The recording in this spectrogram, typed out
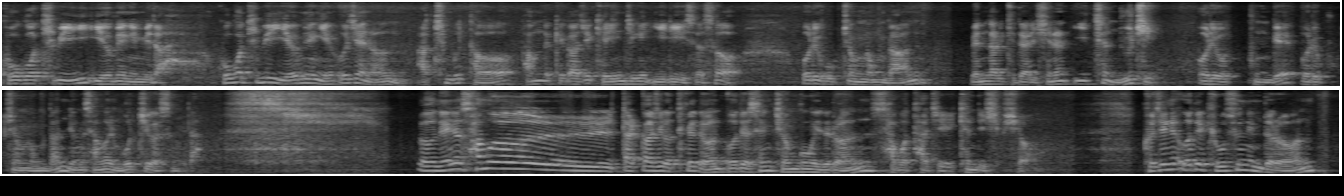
고고TV 여명입니다. 고고TV 여명이 어제는 아침부터 밤늦게까지 개인적인 일이 있어서 어려국정농단 맨날 기다리시는 2000 유지 어려붕괴 어려국정농단 영상을 못 찍었습니다. 어, 내년 3월 달까지 어떻게든 의대생 전공의들은 사보타지 견디십시오. 그 전에 의대 교수님들은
